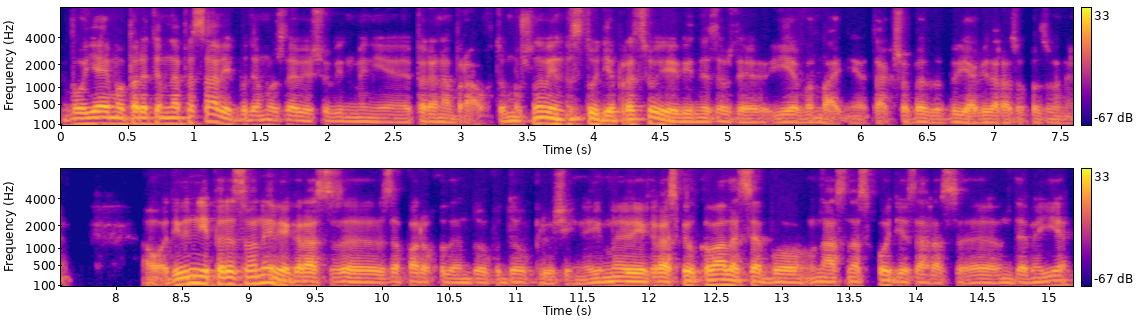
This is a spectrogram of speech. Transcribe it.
Бо я йому перед тим написав, як буде можливість, щоб він мені перенабрав. Тому що ну, він в студії працює, він не завжди є в онлайні, так щоб я відразу подзвонив. От і він мені перезвонив якраз е, за пару хвилин до, до включення. І ми якраз спілкувалися, бо у нас на сході зараз, е, де ми є,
